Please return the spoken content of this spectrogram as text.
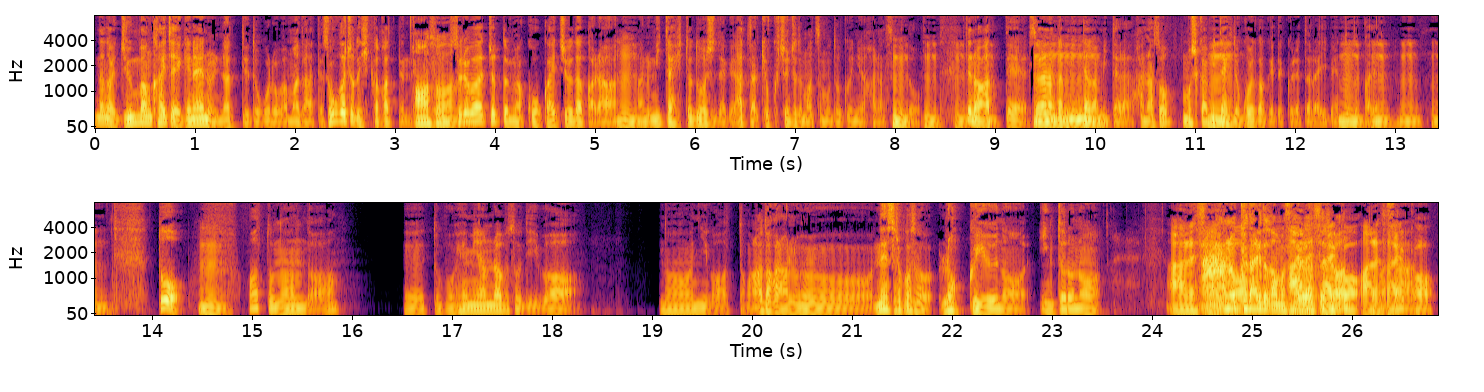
なんか順番変えちゃいけないのになっていうところがまだあって、そこがちょっと引っかかってんだけど、それはちょっとまあ公開中だから、あの見た人同士だけ、あとは曲中にちょっと松本くんには話すけど、っていうのはあって、それはなんかみんなが見たら話そうもしくは見た人声かけてくれたらイベントとかで。と、あとなんだ？えっと、ボヘミアン・ラブソディは、何があったかな？あ、だからあのー、ね、それこそ、ロックユーのイントロの、あれ最高。あのくだりとかも最高だったでしょ？あれ最高、あれ最高。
